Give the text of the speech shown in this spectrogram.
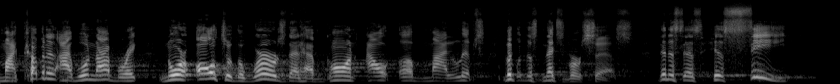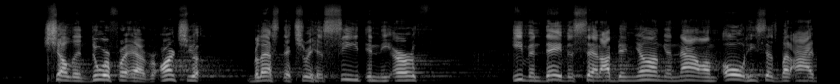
My covenant I will not break, nor alter the words that have gone out of my lips. Look what this next verse says. Then it says, His seed shall endure forever. Aren't you blessed that you're His seed in the earth? Even David said, I've been young and now I'm old. He says, but I've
